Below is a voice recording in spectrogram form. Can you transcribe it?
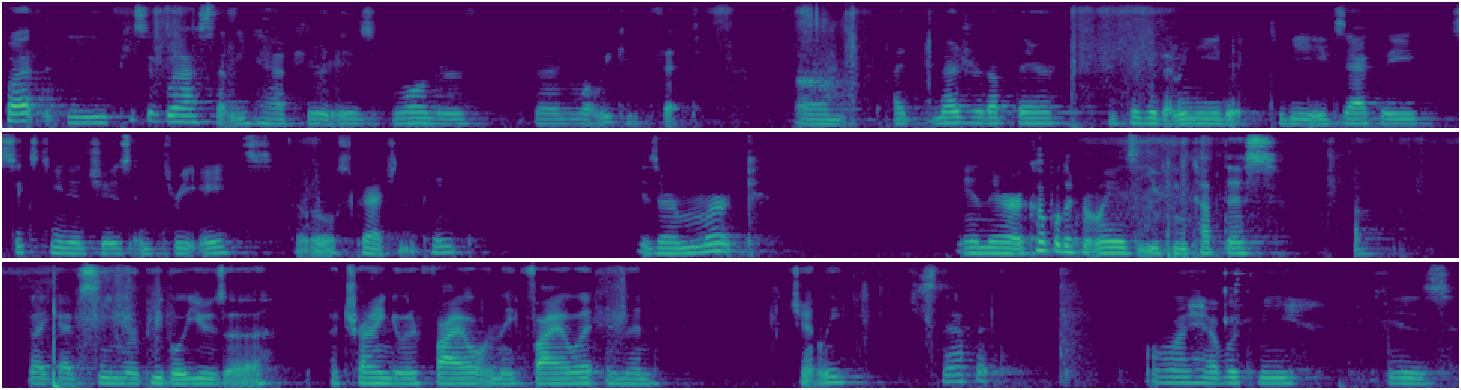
but the piece of glass that we have here is longer than what we can fit. Um, I measured up there and figured that we need it to be exactly 16 inches and 3 eighths. A little scratch in the paint is our mark. And there are a couple different ways that you can cut this. Like I've seen where people use a, a triangular file and they file it and then gently snap it. All I have with me is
